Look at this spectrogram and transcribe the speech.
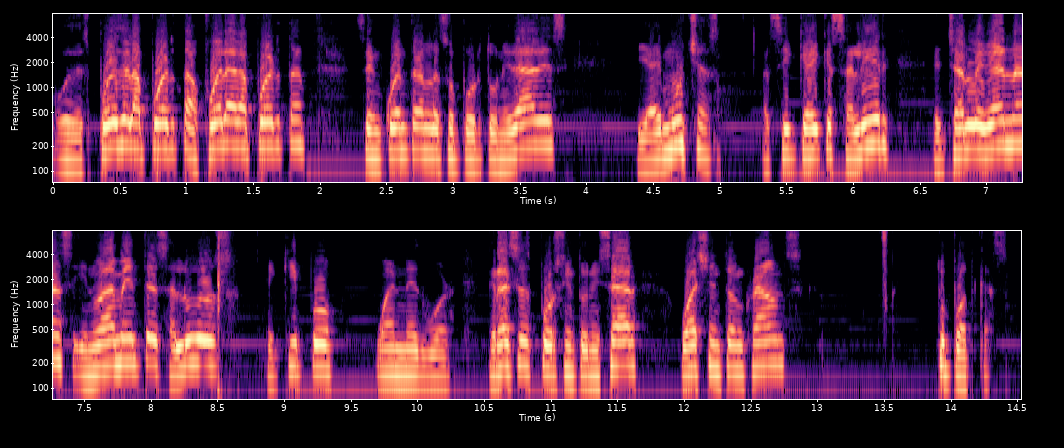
o después de la puerta, afuera de la puerta, se encuentran las oportunidades y hay muchas. Así que hay que salir, echarle ganas y nuevamente saludos equipo One Network. Gracias por sintonizar Washington Crowns, tu podcast.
